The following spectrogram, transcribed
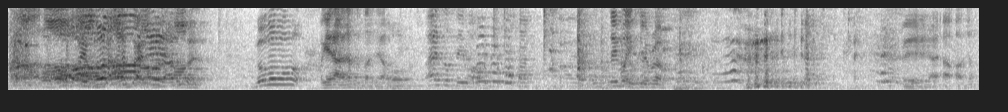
Oh, hey, blow the other side, blow the um, other side. No, no, no, no. Okay, nah, just don't touch, yeah. Oh. Why so stable? stable equilibrium. Wait, wait, wait, I, I, I'll just.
